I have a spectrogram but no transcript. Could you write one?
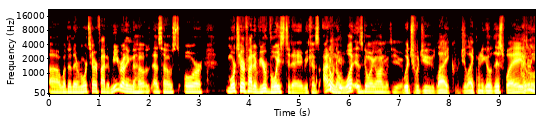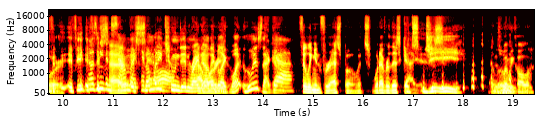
uh, whether they're more terrified of me running the host as host or more terrified of your voice today because I don't know what is going on with you. Which would you like? Would you like me to go this way, I don't or even. If you, It if, doesn't if, even uh, sound if like him somebody at all. tuned in right How now, they'd are be like, "What? Who is that guy?" Yeah. filling in for Espo? It's whatever this guy It's is. GE is what we Hello. call him.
